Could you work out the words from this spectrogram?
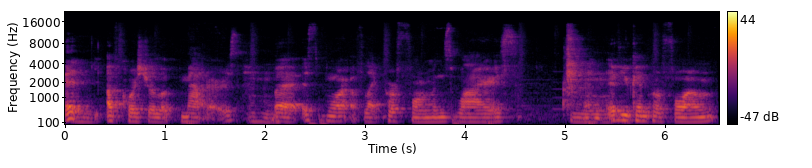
It of course your look matters, Mhm. but it's more of like performance wise. And Mm. if you can perform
